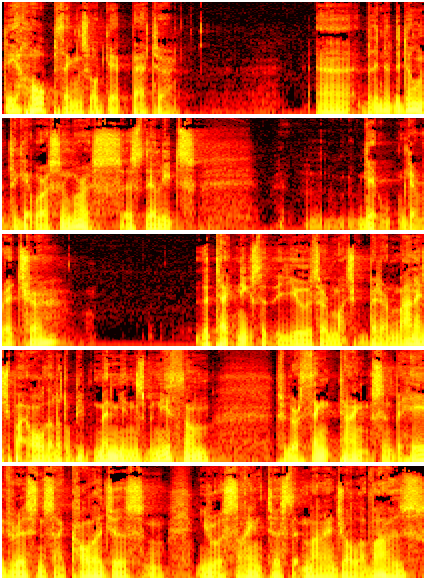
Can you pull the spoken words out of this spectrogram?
they hope things will get better. Uh, but they, don't. They get worse and worse as the elites get get richer. The techniques that they use are much better managed by all the little minions beneath them through their think tanks and behaviorists and psychologists and neuroscientists that manage all of us.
